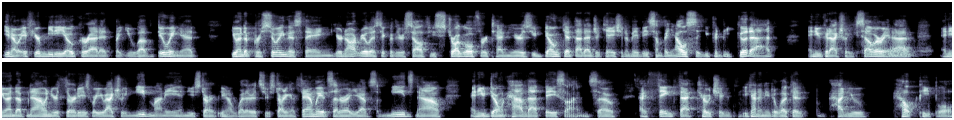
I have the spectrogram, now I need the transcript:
You know, if you're mediocre at it, but you love doing it, you end up pursuing this thing you're not realistic with yourself you struggle for 10 years you don't get that education and maybe something else that you could be good at and you could actually accelerate yeah. at and you end up now in your 30s where you actually need money and you start you know whether it's you're starting a family et cetera you have some needs now and you don't have that baseline so i think that coaching you kind of need to look at how do you help people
